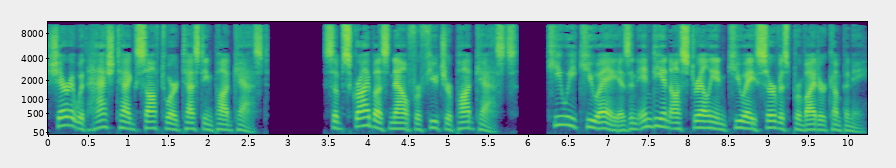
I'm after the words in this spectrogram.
share it with hashtag software testing podcast. Subscribe us now for future podcasts. Kiwi QA is an Indian Australian QA service provider company.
